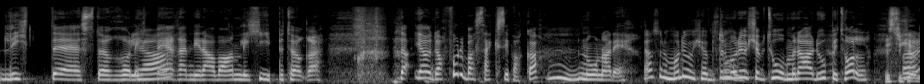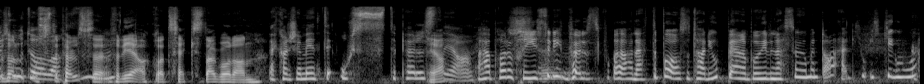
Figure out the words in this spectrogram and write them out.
litt eh, større og litt Ja. bedre enn de der vanlige kjipe tørre. Da, ja, da får du bare seks i pakka. Noen av de. Ja, så da må du jo kjøpe Så da må du jo kjøpe to, men da er du oppe i tolv. Hvis du er kjøper sånn to ostepølse, for de er akkurat seks, da går det an. Det er kanskje ment til ostepølse, Ja. ja. Jeg har prøvd å fryse de pølsebrødene etterpå, og så tar de opp igjen og bruker de neste gang, men da er de jo ikke gode.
